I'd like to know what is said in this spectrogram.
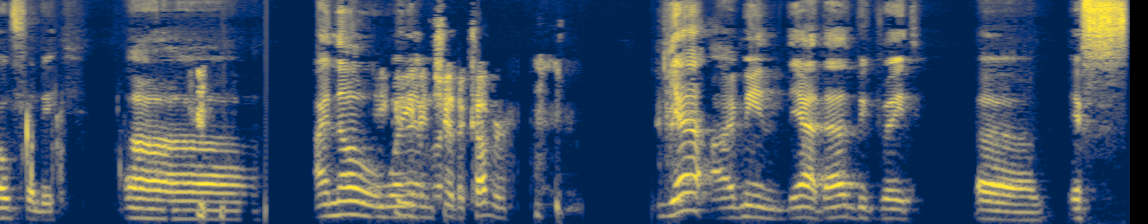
Hopefully, uh, I know. You whenever... can even show the cover. yeah, I mean, yeah, that'd be great. Uh, if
